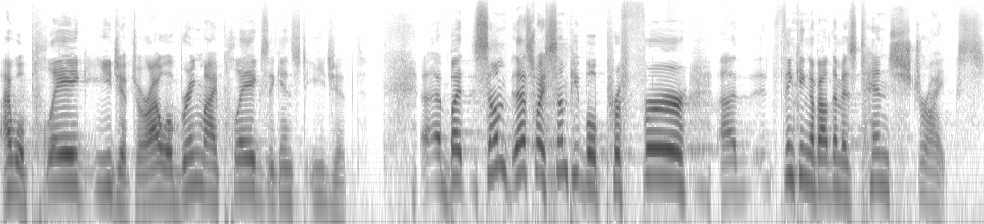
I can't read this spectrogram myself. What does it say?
I will plague Egypt or I will bring my plagues against Egypt. Uh, but some, that's why some people prefer uh, thinking about them as 10 strikes.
